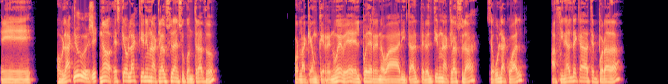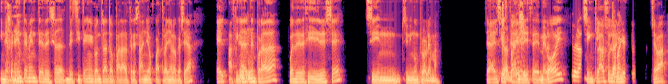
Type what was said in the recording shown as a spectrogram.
Eh, Oblak. No, es que Oblak tiene una cláusula en su contrato por la que aunque renueve, él puede renovar y tal, pero él tiene una cláusula según la cual a final de cada temporada, independientemente de, si tiene contrato para tres años, cuatro años, lo que sea, él a final de temporada puede decidirse sin, sin ningún problema. O sea, él si este año dice, me voy, sin cláusula, se va.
